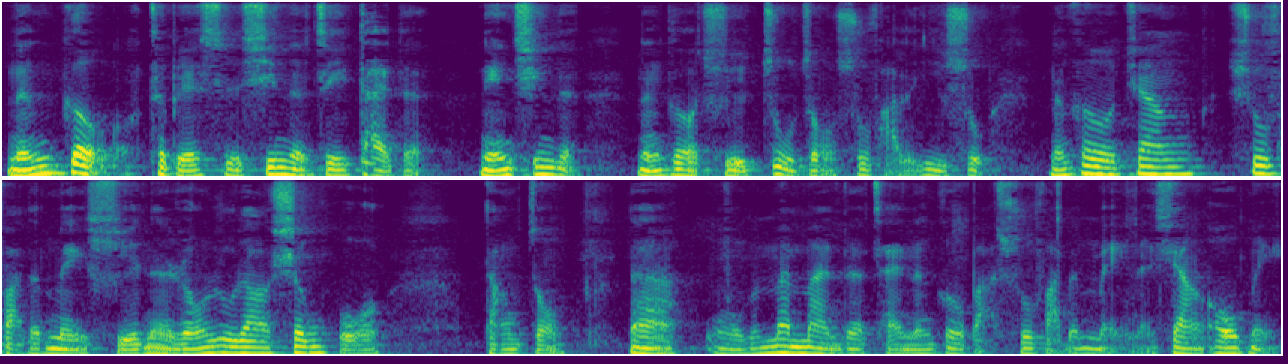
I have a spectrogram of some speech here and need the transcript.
能够，特别是新的这一代的年轻的，能够去注重书法的艺术，能够将书法的美学呢融入到生活当中。那我们慢慢的才能够把书法的美呢向欧美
